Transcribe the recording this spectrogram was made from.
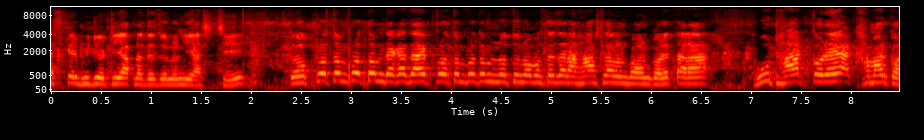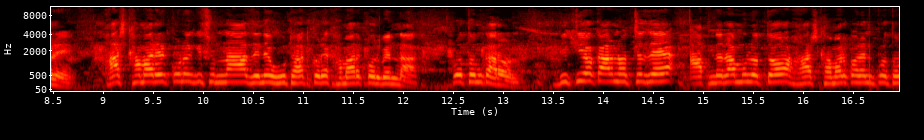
আজকের ভিডিওটি আপনাদের জন্য নিয়ে আসছি। তো প্রথম প্রথম দেখা যায়, প্রথম প্রথম নতুন অবস্থায় যারা হাঁস লালন পালন করে, তারা হুট হাট করে খামার করে। হাঁস খামারের কোনো কিছু না জেনে হুট হাট করে খামার করবেন না। প্রথম কারণ। দ্বিতীয় কারণ হচ্ছে যে, আপনারা মূলত হাঁস খামার করেন প্রথম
